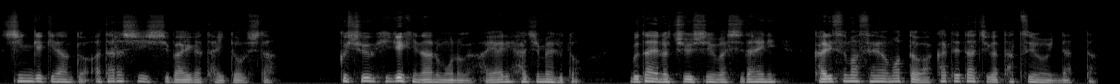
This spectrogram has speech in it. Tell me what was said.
新劇団と新しい芝居が台頭した。復讐悲劇なるものが流行り始めると、舞台の中心は次第にカリスマ性を持った若手たちが立つようになった。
